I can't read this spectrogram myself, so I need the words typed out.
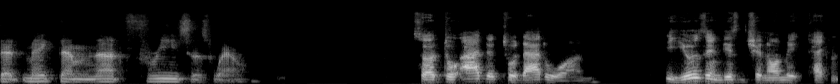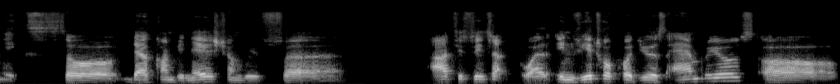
that make them not freeze as well. So to add to that one, using these genomic techniques, so their combination with uh, artificial, well, in vitro produced embryos or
